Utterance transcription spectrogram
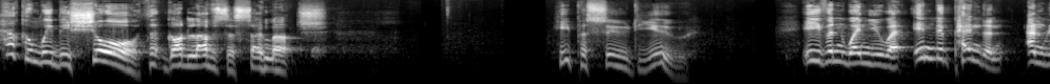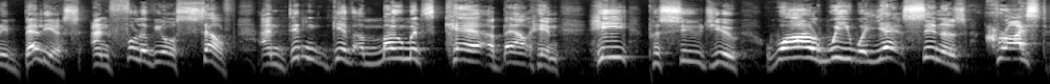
How can we be sure that God loves us so much? He pursued you. Even when you were independent and rebellious and full of yourself and didn't give a moment's care about Him, He pursued you. While we were yet sinners, Christ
